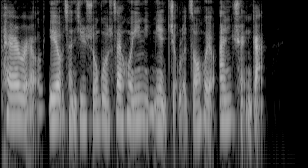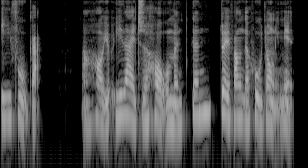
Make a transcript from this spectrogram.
Perel 也有曾经说过，在婚姻里面久了之后会有安全感、依附感，然后有依赖之后，我们跟对方的互动里面，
